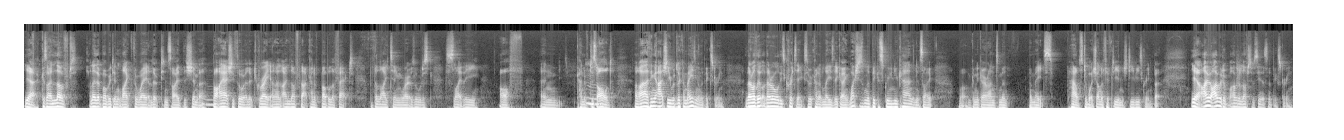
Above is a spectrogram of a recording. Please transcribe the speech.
Yeah, because I loved. I know that Bobby didn't like the way it looked inside the shimmer, mm. but I actually thought it looked great, and I, I loved that kind of bubble effect with the lighting, where it was all just slightly off and kind of just mm. odd. And I, I think it actually would look amazing on the big screen. There are the, there are all these critics who are kind of lazily going, "Watch this on the biggest screen you can," and it's like, well, I'm going to go around to my, my mate's house to watch it on a 50 inch TV screen. But yeah, I, I would have I would have loved to have seen this on the big screen.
